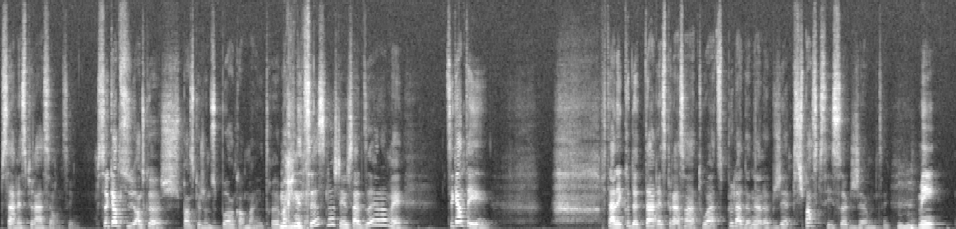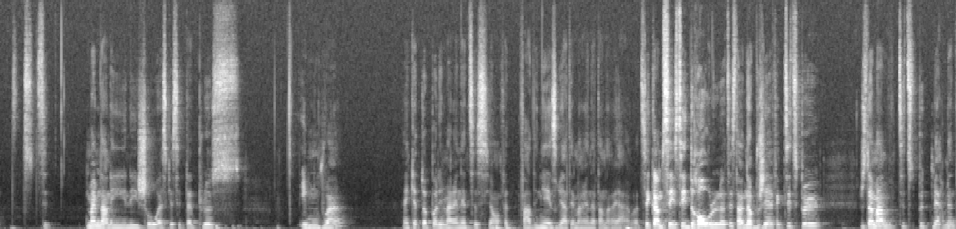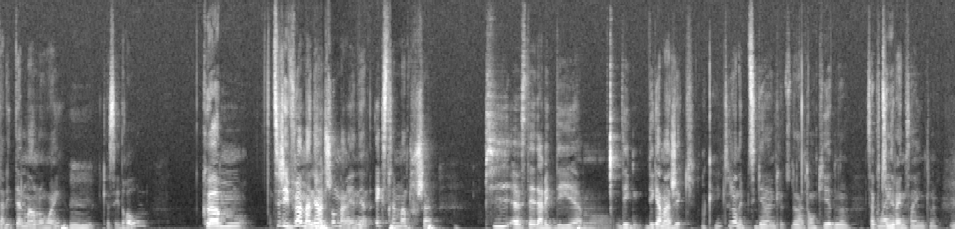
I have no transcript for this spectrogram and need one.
puis sa respiration, tu sais. Ça, quand tu... En tout cas, je pense que je ne suis pas encore maître marionnettiste, là, je tiens juste à le dire, là, mais... Tu sais, quand t'es... Puis t'es à l'écoute de ta respiration à toi, tu peux la donner à l'objet. Puis je pense que c'est ça que j'aime, tu sais. Mhm. Mais même dans les, les shows, est-ce que c'est peut-être plus émouvant? Inquiète-toi pas, les marionnettistes, ils ont fait faire des niaiseries à tes marionnettes en arrière. Tu sais, comme c'est drôle, là, c'est un objet. Fait que tu sais, tu peux, justement, tu peux te permettre d'aller tellement loin Mhm. que c'est drôle. Comme, tu sais, j'ai vu un moment donné un show de marionnettes extrêmement touchant. Puis euh, c'était avec des, euh, des, des gants magiques. Tu sais, genre des petits gants que tu donnes à ton kid, là. Ça coûte Ouais. une 25, là. Mm.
